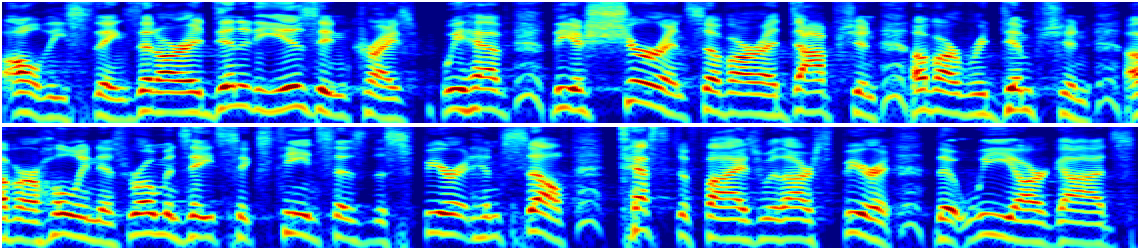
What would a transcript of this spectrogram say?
all these things, that our identity is in Christ. We have the assurance of our adoption, of our redemption, of our holiness. Romans 8 16 says the Spirit Himself testifies with our spirit that we are God's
